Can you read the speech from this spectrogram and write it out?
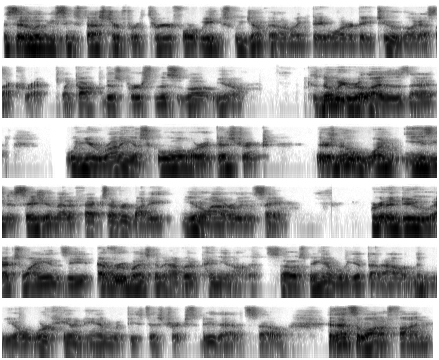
Instead of letting these things fester for three or four weeks, we jump in on like day one or day two and go, like, that's not correct. Like, talk to this person. This is what, you know, because nobody realizes that when you're running a school or a district, there's no one easy decision that affects everybody unilaterally the same we're going to do X, Y, and Z. Everybody's going to have an opinion on it. So it's being able to get that out and then, you know, work hand in hand with these districts to do that. So, and that's a lot of fun.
